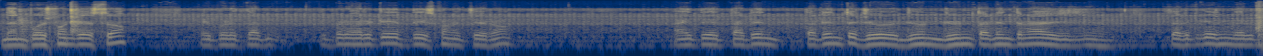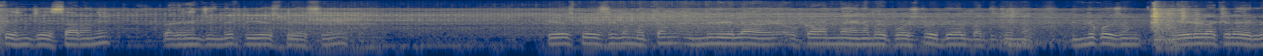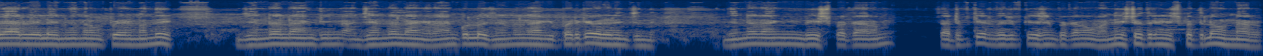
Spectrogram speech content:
దాన్ని పోస్ట్పోన్ చేస్తూ ఇప్పుడు ఇప్పటి వరకు తీసుకొని వచ్చారు. అయితే థర్టీన్ థర్టీన్త్ జూ జూన్ జూన్ థర్టీన్త్న సర్టిఫికేషన్ వెరిఫికేషన్ చేస్తారని ప్రకటించింది టీఎస్పిఎస్సి. టీఎస్పీఎస్సీలో మొత్తం ఎనిమిది వేల ఒక వంద ఎనభై పోస్టులు ఉద్యోగాలు భర్తీ చేసినారు. ఇందుకోసం ఏడు లక్షల ఇరవై ఆరు వేల ఎనిమిది వందల ముప్పై ఏడు మంది జనరల్ ర్యాంకింగ్ జనరల్ ర్యాంక్ ర్యాంకుల్లో జనరల్ ర్యాంక్ ఇప్పటికే వెల్లడించింది. జనరల్ ర్యాంకింగ్ లిస్ట్ ప్రకారం సర్టిఫికేట్ వెరిఫికేషన్ ప్రకారం వన్ ఇస్టు త్రీ నిష్పత్తిలో ఉన్నారు.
